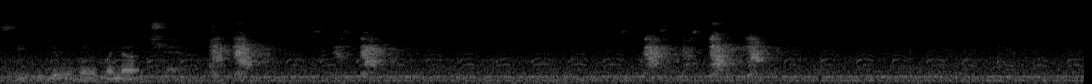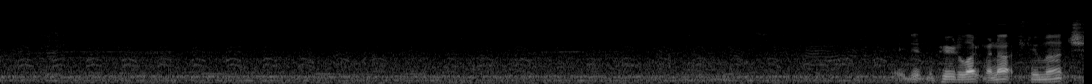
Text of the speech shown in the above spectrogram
Let's see if they do anything with my notch. They didn't appear to like my notch too much.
